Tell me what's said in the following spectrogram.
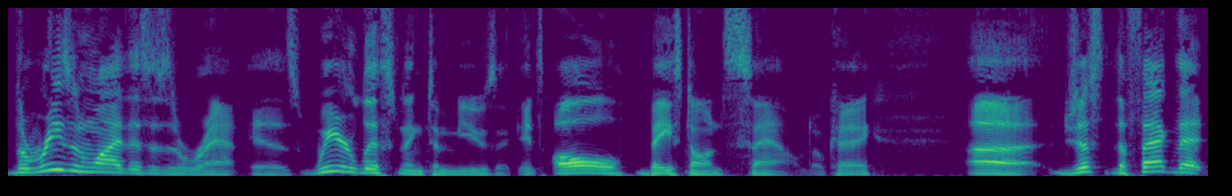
the reason why this is a rant is we're listening to music. It's all based on sound, okay? Uh just the fact that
